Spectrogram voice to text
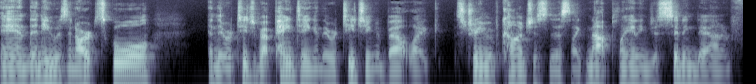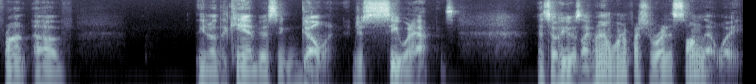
And then he was in art school and they were teaching about painting and they were teaching about like stream of consciousness, like not planning, just sitting down in front of, you know, the canvas and going, just see what happens. And so he was like, man, I wonder if I should write a song that way.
